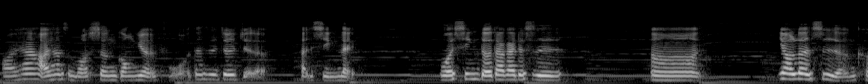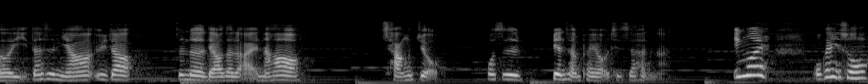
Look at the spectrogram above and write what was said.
好像好像什么深宫怨妇，但是就是觉得很心累。我心得大概就是，嗯、要认识人可以，但是你要遇到真的聊得来，然后长久或是变成朋友，其实很难。因为我跟你说，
